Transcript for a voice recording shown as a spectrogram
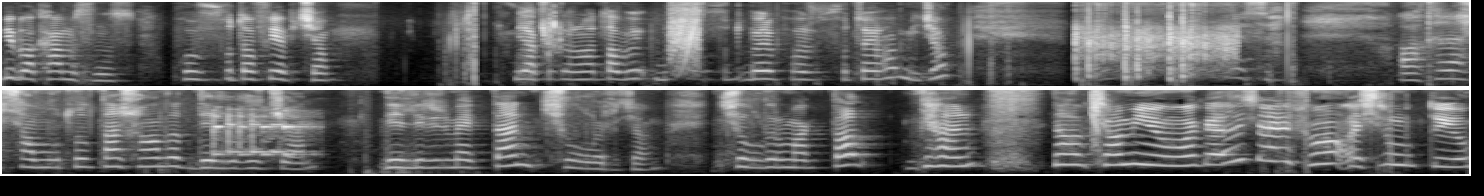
bir bakar mısınız? Profil fotoğrafı yapacağım. Bir dakika bu foto- böyle fotoğraf yapmayacağım. Neyse. Arkadaşlar mutluluktan şu anda delireceğim. Delirmekten çıldıracağım. Çıldırmaktan yani ne yapacağım bilmiyorum arkadaşlar. Şu an aşırı mutluyum.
